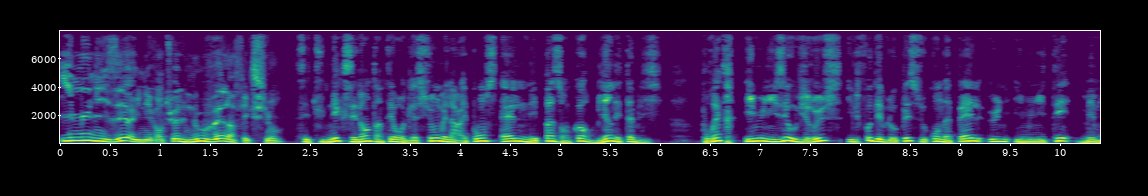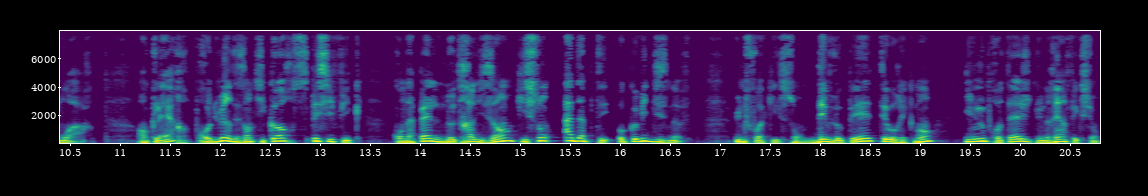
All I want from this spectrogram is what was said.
immunisée à une éventuelle nouvelle infection? C'est une excellente interrogation, mais la réponse, elle, n'est pas encore bien établie. Pour être immunisé au virus, il faut développer ce qu'on appelle une immunité mémoire. En clair, produire des anticorps spécifiques, qu'on appelle neutralisants, qui sont adaptés au Covid-19. Une fois qu'ils sont développés, théoriquement, ils nous protègent d'une réinfection.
